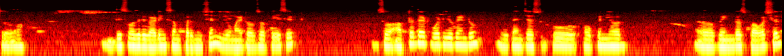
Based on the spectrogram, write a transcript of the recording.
So this was regarding some permission. You might also face it so after that what you can do? You can just go open your uh, windows powershell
